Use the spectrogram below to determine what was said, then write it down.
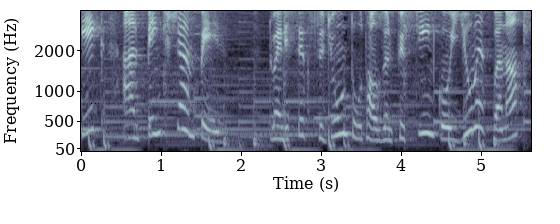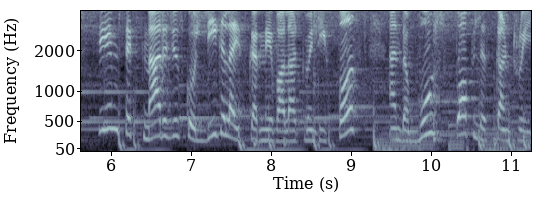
cake and pink champagne 26 June 2015 को यूएस बना सेम सेक्स मैरिजेस को लीगलाइज करने वाला twenty first and the most popular country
